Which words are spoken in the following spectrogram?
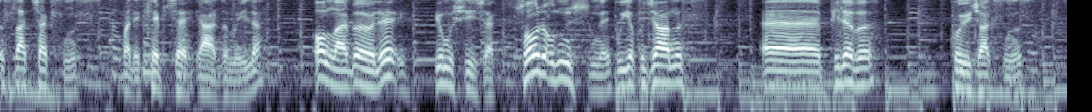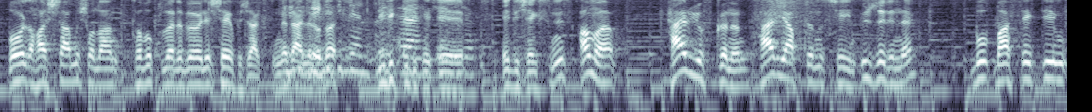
ıslatacaksınız. Hani kepçe yardımıyla. Onlar böyle yumuşayacak. Sonra onun üstüne bu yapacağınız e, pilavı koyacaksınız. Bu arada haşlanmış olan tavukları böyle şey yapacaksın. Ne derler ona? Didik didik e, edeceksiniz. Ama her yufkanın, her yaptığınız şeyin üzerine bu bahsettiğim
